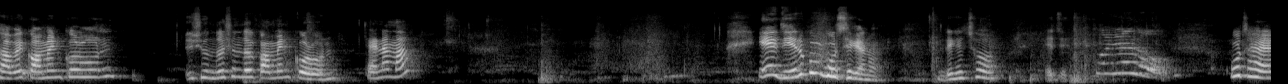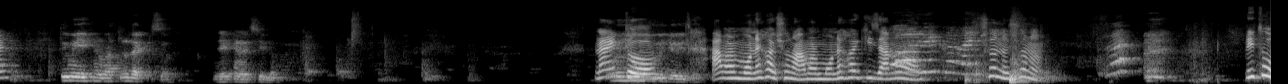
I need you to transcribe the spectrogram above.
সবাই কমেন্ট করুন সুন্দর সুন্দর কমেন্ট করুন তাই না মা? এ যে এরকম করছে কেন? দেখেছ? এই যে। কোথায়? তুমি এখানে মাত্র দেখছ যেখানে ছিল। নাই তো। আমার মনে হয় শোনো আমার মনে হয় কি জানো? শোনো শোনো। ঋতু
